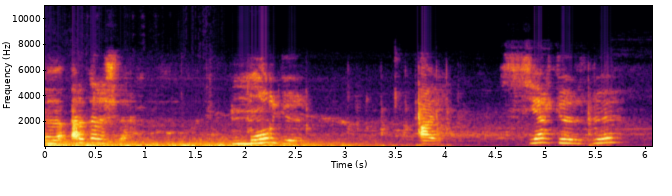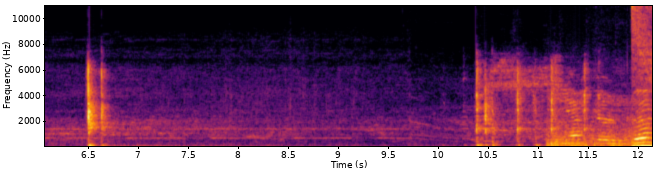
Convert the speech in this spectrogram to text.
Ee, arkadaşlar mor göz ay siyah gözlü. Siyah gözlü.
